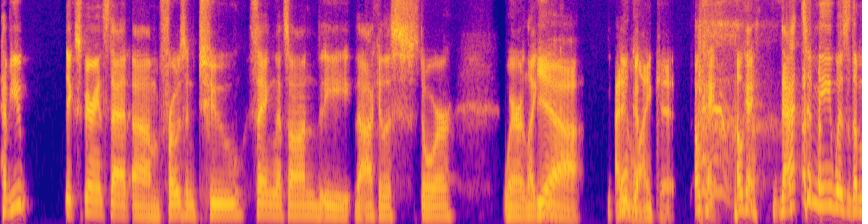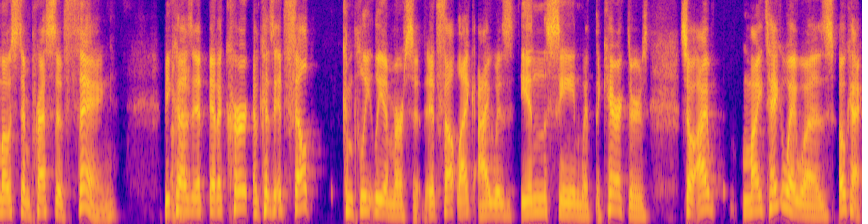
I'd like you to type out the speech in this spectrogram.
have you experienced that um, Frozen 2 thing that's on the, the Oculus store where like Yeah, you, I didn't go, like it. Okay, okay. that to me was the most impressive thing because okay. it, it occurred because it felt completely immersive. It felt like I was in the scene with the characters. So I my takeaway was okay,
